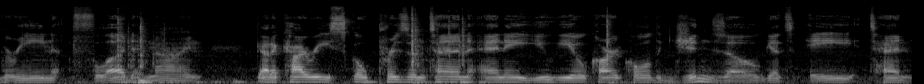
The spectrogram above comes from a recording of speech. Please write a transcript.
Green Flood 9. Got a Kyrie Scope Prism 10 and a Yu-Gi-Oh card called Jinzo gets a 10.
